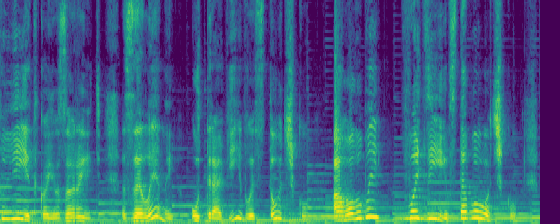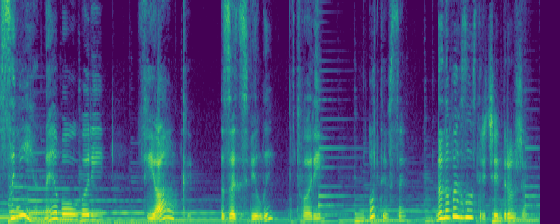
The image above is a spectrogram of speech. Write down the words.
квіткою зорить, зелений у траві в листочку, а голубий в воді в ставочку, синіє небо угорі, фіалки зацвіли в дворі. От і все. До нових зустрічей, друже!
